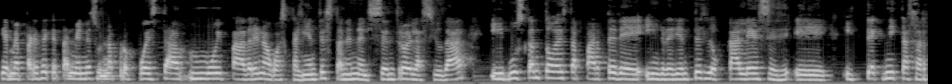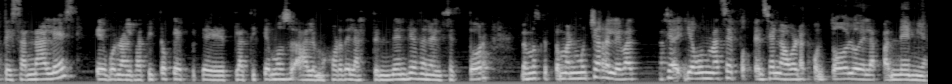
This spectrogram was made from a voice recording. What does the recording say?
que me parece que también es una propuesta muy padre en Aguascalientes, están en el centro de la ciudad y buscan toda esta parte de ingredientes locales eh, eh, y técnicas artesanales. bueno, al ratito que platiquemos a lo mejor de las tendencias en el sector, vemos que toman mucha relevancia y aún más se potencian ahora con todo lo de la pandemia.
